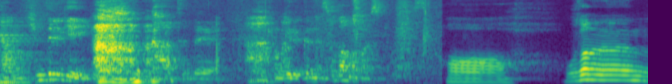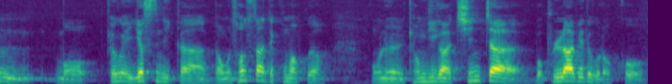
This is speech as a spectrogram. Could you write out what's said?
가장 힘들게 이긴 것 같은데 경기를 끝낸 소감 한 말씀. 어 우선은 뭐 결국엔 이겼으니까 너무 선수들한테 고맙고요. 오늘 경기가 진짜 뭐 블라비도 그렇고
